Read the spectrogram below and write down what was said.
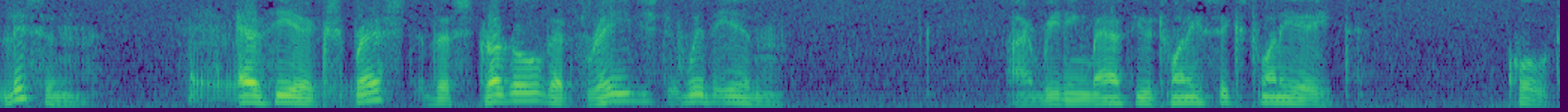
Listen as he expressed the struggle that raged within. I'm reading Matthew 26:28. Quote,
